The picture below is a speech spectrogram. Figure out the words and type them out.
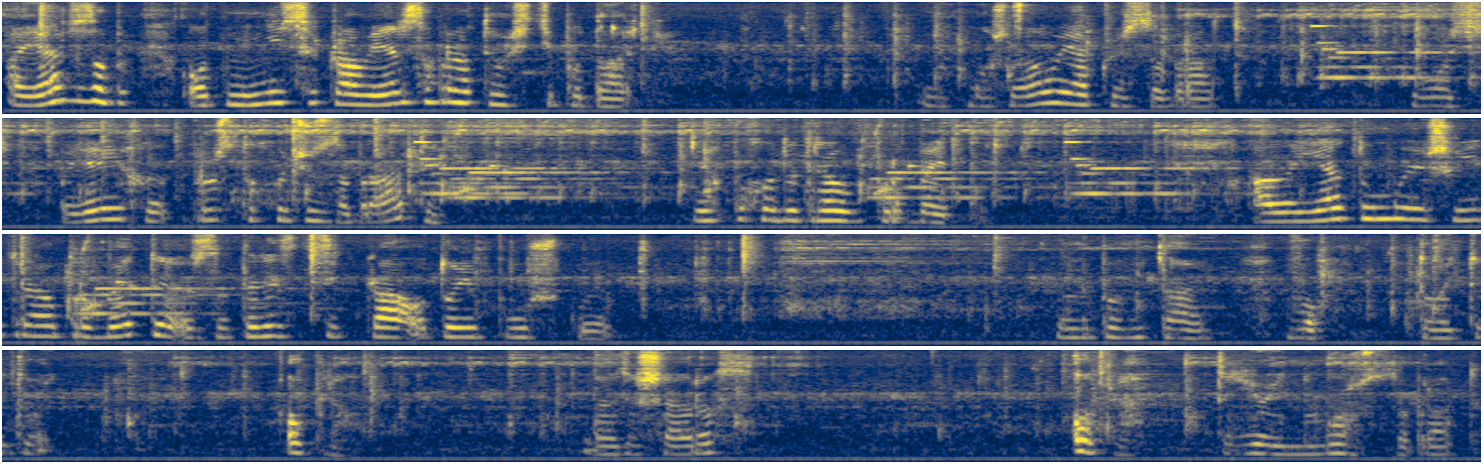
А як заб... От мені цікаво, як забрати ось ці подарки? Ну, Можливо, якось забрати. Ось. Бо я їх просто хочу забрати. Їх, походу, треба пробити. Але я думаю, що її треба пробити за 30к отою пушкою. Не пам'ятаю. Во, давайте, давайте. Опля. Давайте ще раз. Опля. Та йой, не можу забрати.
